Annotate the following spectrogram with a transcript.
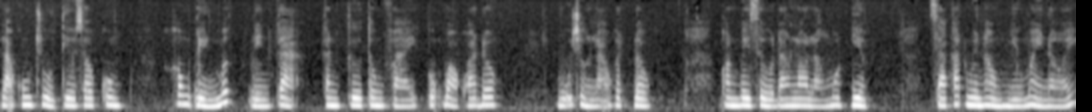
Lão cung chủ tiêu giao cung Không đến mức đến cả căn cơ tông phái cũng bỏ qua đâu. Vũ trưởng lão gật đầu. Còn bây giờ đang lo lắng một điểm. Giá Cát Nguyên Hồng nhíu mày nói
